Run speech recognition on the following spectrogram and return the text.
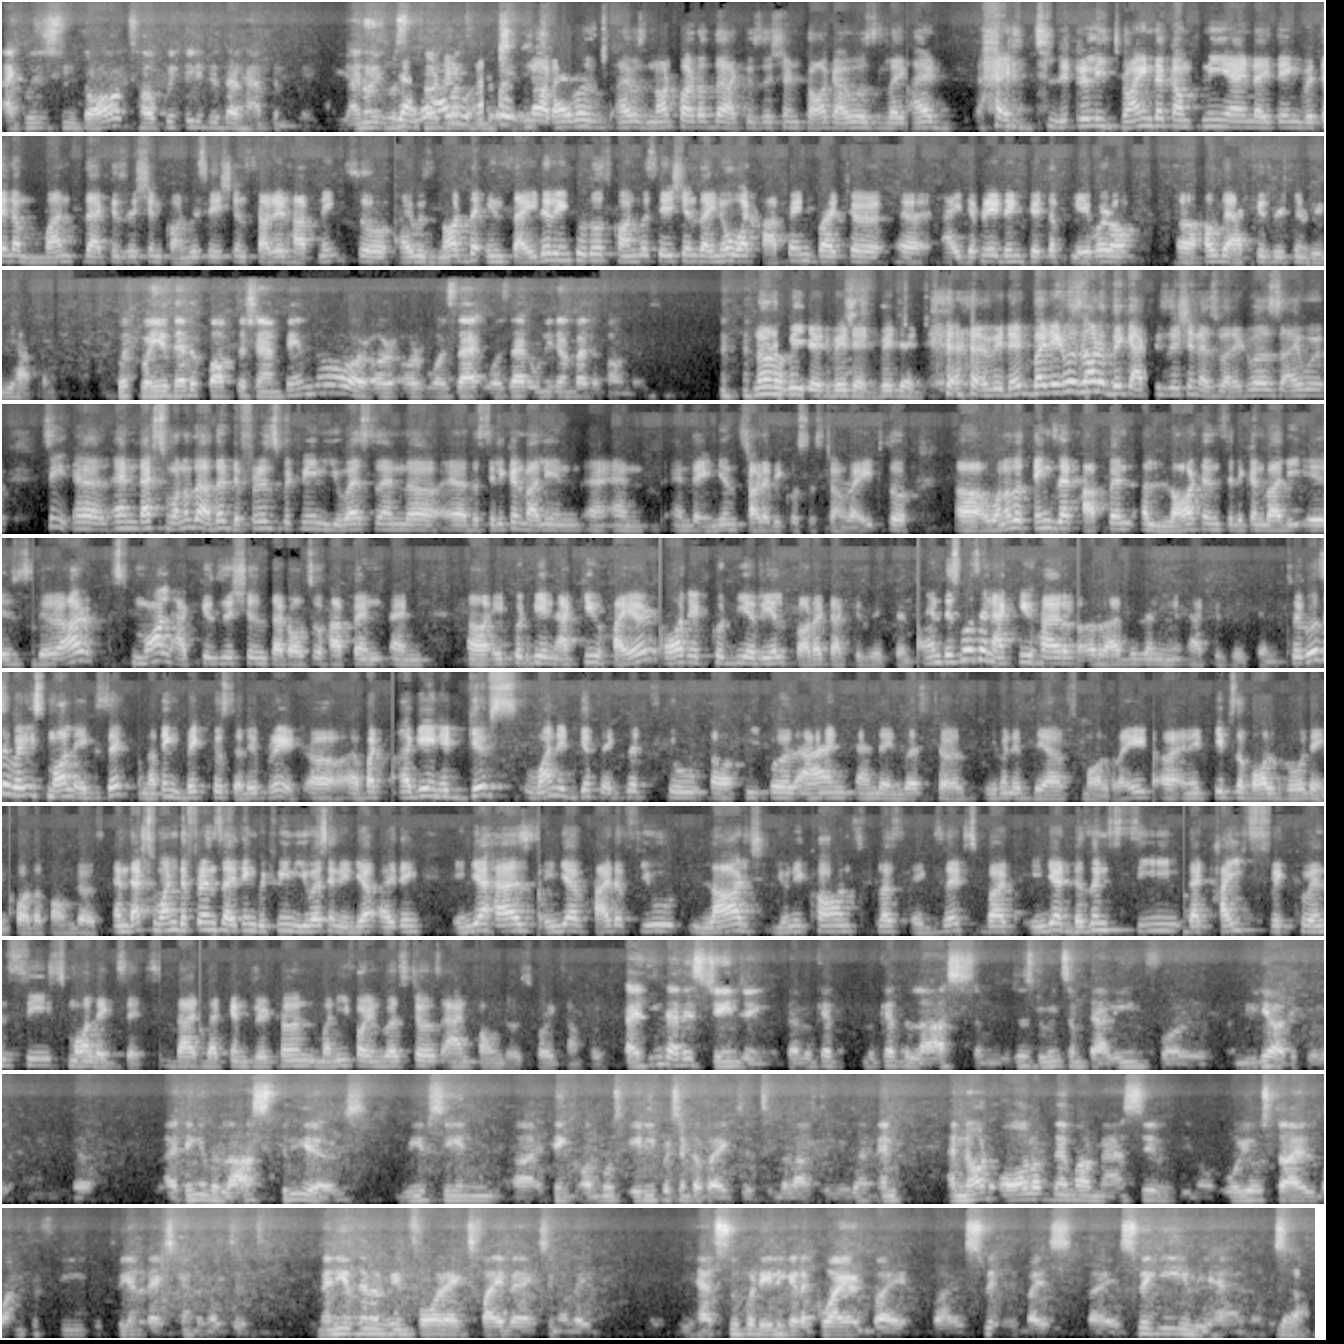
acquisition talks? How quickly did that happen? Like, I know it was yeah, no, I, I was not. I was I was not part of the acquisition talk. I was like I had literally joined the company, and I think within a month the acquisition conversation started happening. So I was not the insider into those conversations. I know what happened, but uh, uh, I definitely didn't get the flavor of uh, how the acquisition really happened. But were you there to pop the champagne though, or, or, or was that was that only done by the founders? No, no, we did, we did, we did, we did. But it was not a big acquisition as well. It was, I would see, uh, and that's one of the other difference between US and the uh, the Silicon Valley and and and the Indian startup ecosystem, right? So uh, one of the things that happen a lot in Silicon Valley is there are small acquisitions that also happen, and uh, it could be an acqui-hire or it could be a real product acquisition. And this was an acqui-hire rather than an acquisition. So it was a very small exit, nothing big to celebrate. Uh, but again, it gives one, it gives exits to uh, people and and the investors, even if they are small, right? Uh, and it keeps the ball rolling for the founders. And that's one difference I think between US and India. I think India has India had a few large unicorns plus exits, but India doesn't see that high frequency small exits that that can return money for investors and founders, for example? I think that is changing. If I look at look at the last, I'm just doing some tallying for a media article, and uh, I think in the last three years we've seen uh, I think almost 80% of our exits in the last three years, and, and and not all of them are massive, you know, Oyo style 150 to 300x kind of exits. Many of them have been 4x, 5x. You know, like we had Supr Daily get acquired by by by, by Swiggy. We had obviously yeah.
